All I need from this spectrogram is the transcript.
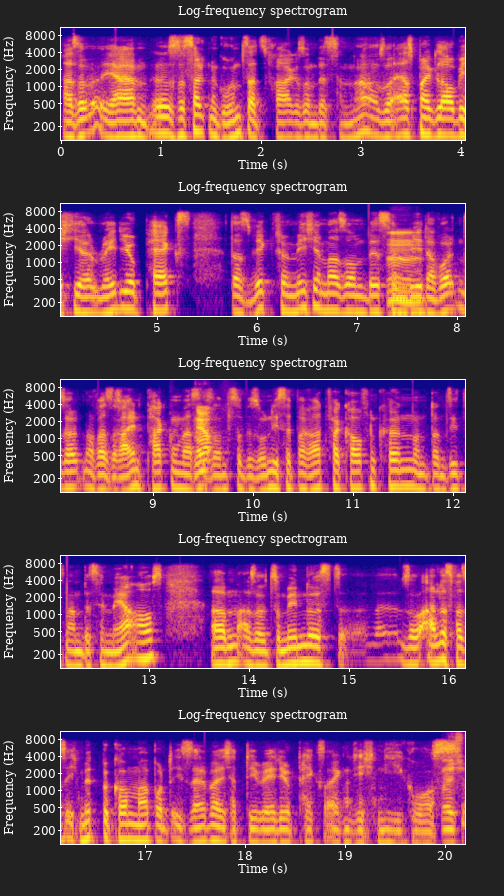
Also ja, es ist halt eine Grundsatzfrage so ein bisschen. Ne? Also erstmal glaube ich hier Radio Packs, das wirkt für mich immer so ein bisschen mm. wie, da wollten sie halt noch was reinpacken, was ja. sie sonst sowieso nicht separat verkaufen können und dann sieht es mal ein bisschen mehr aus. Ähm, also zumindest äh, so alles, was ich mitbekommen habe und ich selber, ich habe die Radio Packs eigentlich nie groß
